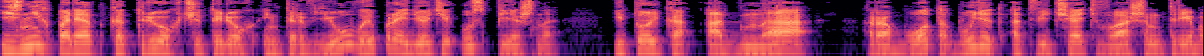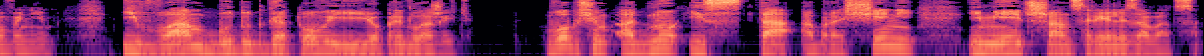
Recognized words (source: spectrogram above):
Из них порядка 3-4 интервью вы пройдете успешно, и только одна работа будет отвечать вашим требованиям, и вам будут готовы ее предложить. В общем, одно из ста обращений имеет шанс реализоваться.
